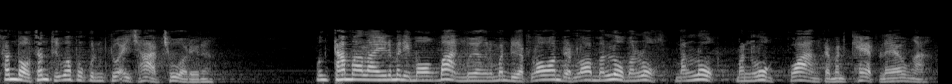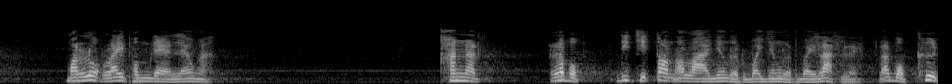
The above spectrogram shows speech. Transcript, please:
ท่านบอกท่านถือว่าพวกคุณตัวไอชาติชั่วเลยนะ มึงทำอะไรไม่ได้มองบ้านเมือง มันเดือดร้อนเดือดร้อนมันโลกมันโลก มันโลก มันโลกกว้าง แต่มันแคบแล้วไงมันโลกไร้พรมแดนแล้วไงขนาดระบบดิจิตอลออนไลน์ยังเหลือไวยังเหลือไวรัสเลย ระบบคลื่น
